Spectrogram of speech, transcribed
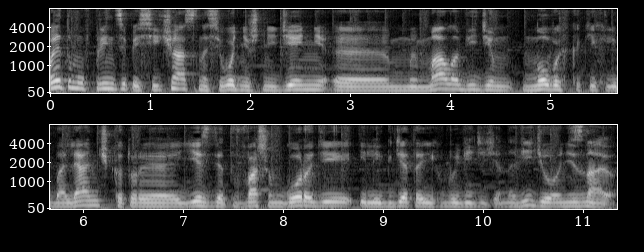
Поэтому, в принципе, сейчас, на сегодняшний день, э, мы мало видим новых каких-либо лянч, которые ездят в вашем городе или где-то их вы видите на видео, не знаю.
